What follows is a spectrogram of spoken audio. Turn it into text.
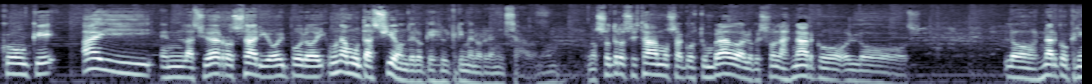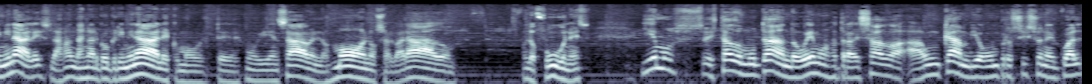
con que hay en la ciudad de Rosario hoy por hoy una mutación de lo que es el crimen organizado. ¿no? Nosotros estábamos acostumbrados a lo que son las narco, los, los narcocriminales, las bandas narcocriminales, como ustedes muy bien saben, los monos, Alvarado, los funes, y hemos estado mutando o hemos atravesado a, un cambio, un proceso en el cual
